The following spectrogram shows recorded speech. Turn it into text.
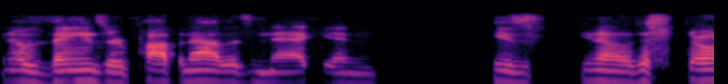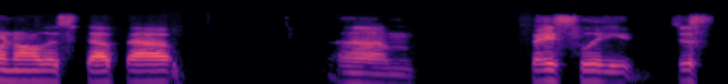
you know, veins are popping out of his neck, and he's, you know, just throwing all this stuff out. Um, basically, just,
